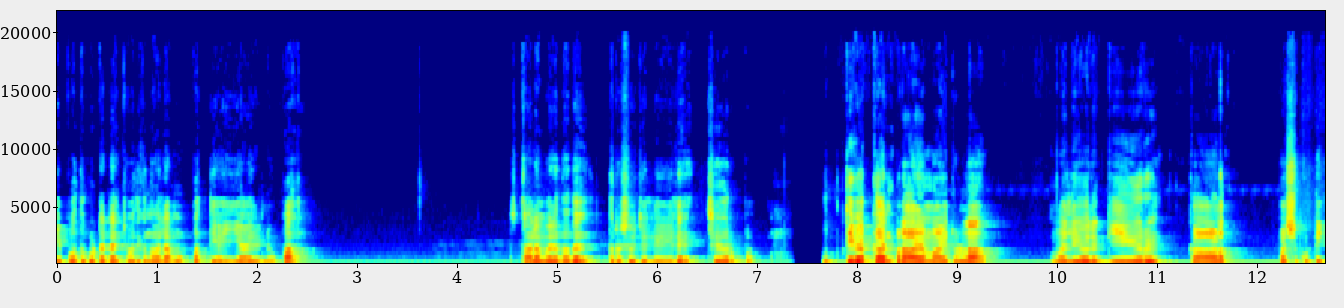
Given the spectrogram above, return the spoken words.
ഈ പോത്തുകുട്ടന്റെ ചോദിക്കുന്ന വില മുപ്പത്തി അയ്യായിരം രൂപ. സ്ഥലം വരുന്നത് തൃശ്ശൂർ ജില്ലയിലെ ചേർപ്പ്. കുത്തിവെക്കാൻ പ്രായമായിട്ടുള്ള വലിയൊരു ഗീറ് കാള പശുക്കുട്ടി.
